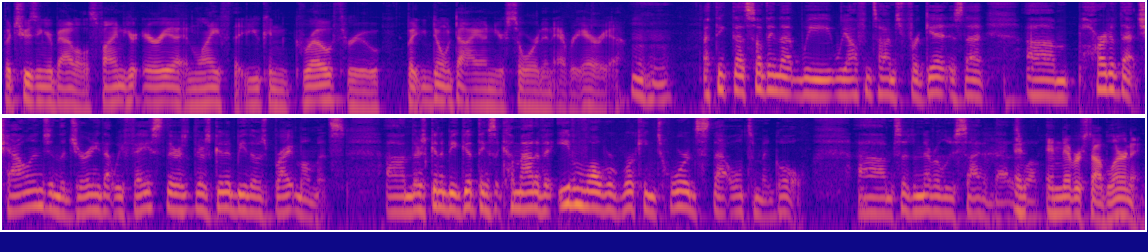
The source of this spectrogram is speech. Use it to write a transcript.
but choosing your battles. Find your area in life that you can grow through, but you don't die on your sword in every area. Mm-hmm. I think that's something that we we oftentimes forget is that um, part of that challenge and the journey that we face. There's there's going to be those bright moments. Um, there's going to be good things that come out of it, even while we're working towards that ultimate goal. Um, so to never lose sight of that as and, well, and never stop learning.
